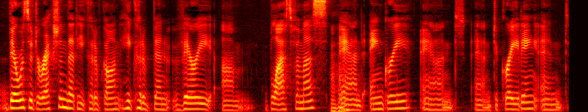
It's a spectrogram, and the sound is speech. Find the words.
there was a direction that he could have gone. He could have been very um, blasphemous Mm-hmm. and angry and and degrading and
